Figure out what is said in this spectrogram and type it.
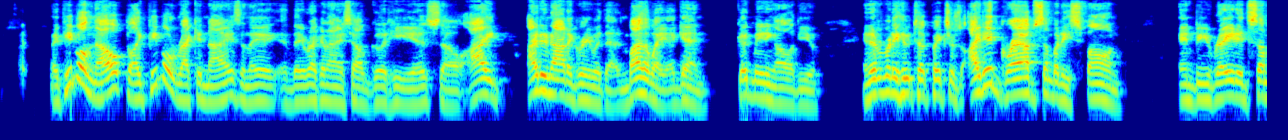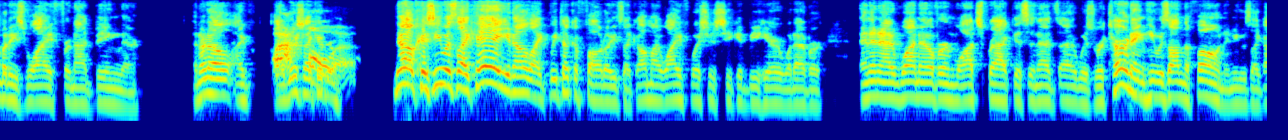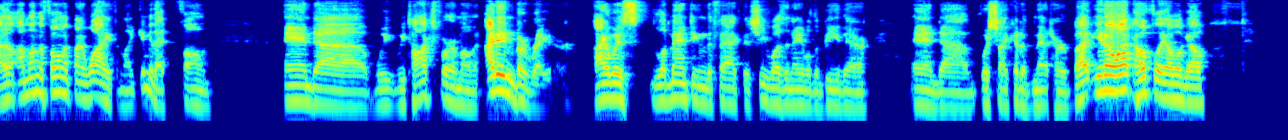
Like people know, like people recognize, and they they recognize how good he is. So I I do not agree with that. And by the way, again, good meeting all of you and everybody who took pictures. I did grab somebody's phone and berated somebody's wife for not being there. I don't know. I, I wish I could. No, because he was like, hey, you know, like we took a photo. He's like, oh, my wife wishes she could be here, whatever. And then I went over and watched practice. And as I was returning, he was on the phone and he was like, I'm on the phone with my wife. I'm like, give me that phone. And uh, we, we talked for a moment. I didn't berate her. I was lamenting the fact that she wasn't able to be there and uh, wish I could have met her. But you know what? Hopefully I will go.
